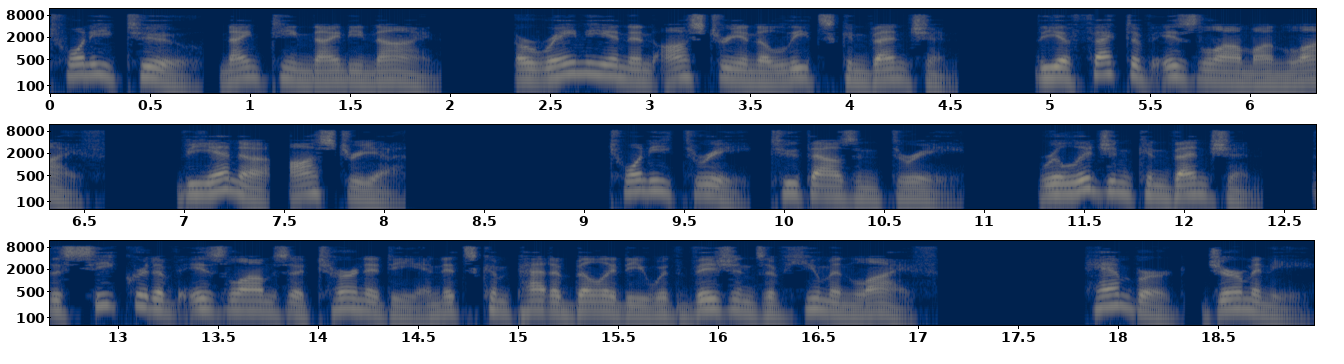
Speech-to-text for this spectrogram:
22, 1999. Iranian and Austrian Elites Convention. The Effect of Islam on Life. Vienna, Austria 23, 2003. Religion Convention. The Secret of Islam's Eternity and Its Compatibility with Visions of Human Life. Hamburg, Germany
